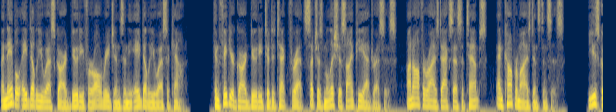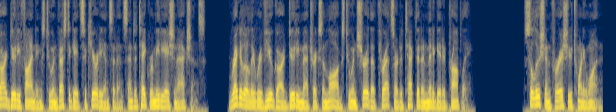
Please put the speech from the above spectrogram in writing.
Enable AWS Guard Duty for all regions in the AWS account. Configure guard duty to detect threats such as malicious IP addresses, unauthorized access attempts, and compromised instances. Use guard duty findings to investigate security incidents and to take remediation actions. Regularly review guard duty metrics and logs to ensure that threats are detected and mitigated promptly. Solution for Issue 21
